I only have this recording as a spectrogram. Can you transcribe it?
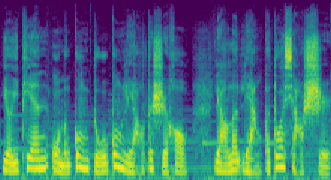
有一天，我们共读共聊的时候，聊了两个多小时。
